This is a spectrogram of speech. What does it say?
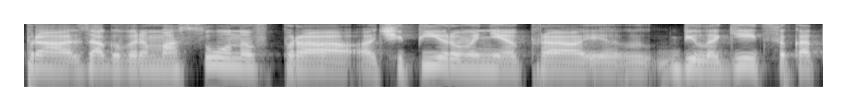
про заговоры масонов, про чипирование, про э, Билла Гейтса, который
